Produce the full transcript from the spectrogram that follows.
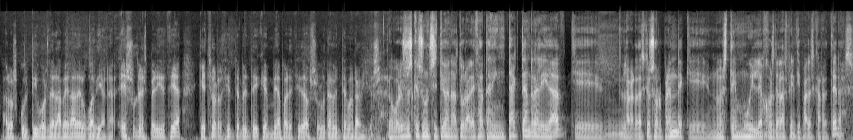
a los cultivos de la Vega del Guadiana. Es una experiencia que he hecho recientemente y que me ha parecido absolutamente maravillosa. Lo curioso es que es un sitio de naturaleza tan intacta en realidad que la verdad es que sorprende que no esté muy lejos de las principales carreteras.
